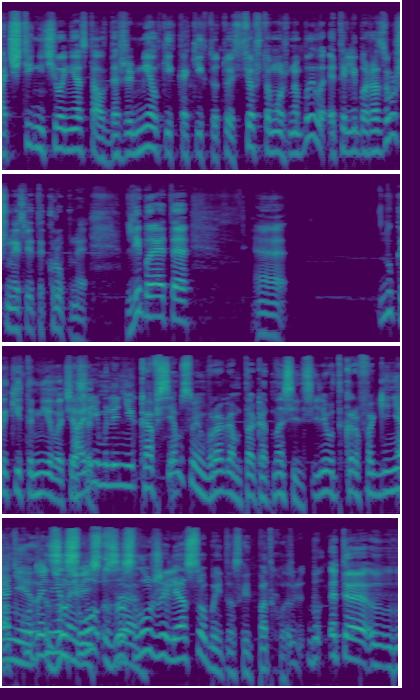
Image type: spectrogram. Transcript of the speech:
почти ничего не осталось, даже мелких каких-то. То есть все, что можно было, это либо разрушено, если это крупное, либо это э, ну, какие-то мелочи. А римляне ко всем своим врагам так относились? Или вот карфагеняне заслу... да. заслужили особый, так сказать, подход? Ну, это э,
